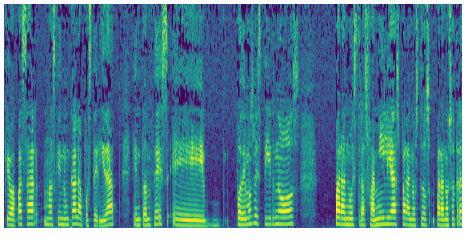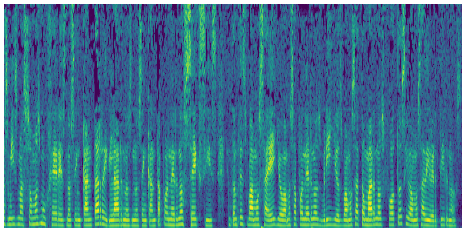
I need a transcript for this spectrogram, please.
que va a pasar más que nunca a la posteridad. Entonces, eh, podemos vestirnos para nuestras familias, para, nuestros, para nosotras mismas. Somos mujeres, nos encanta arreglarnos, nos encanta ponernos sexys. Entonces vamos a ello, vamos a ponernos brillos, vamos a tomarnos fotos y vamos a divertirnos.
